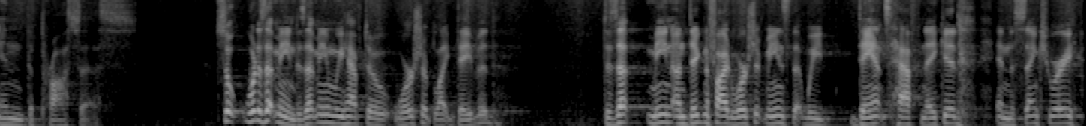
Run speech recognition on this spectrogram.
in the process. So, what does that mean? Does that mean we have to worship like David? Does that mean undignified worship means that we dance half naked in the sanctuary?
